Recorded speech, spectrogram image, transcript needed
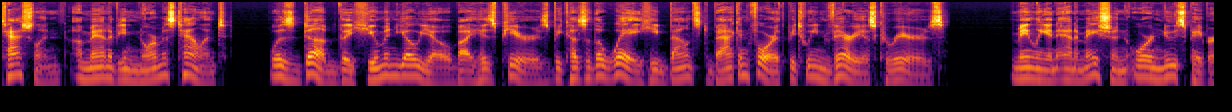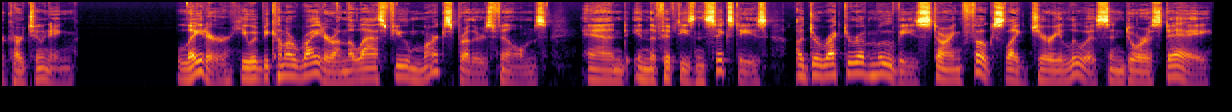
Tashlin, a man of enormous talent, was dubbed the human yo yo by his peers because of the way he bounced back and forth between various careers, mainly in animation or newspaper cartooning. Later, he would become a writer on the last few Marx Brothers films, and in the 50s and 60s, a director of movies starring folks like Jerry Lewis and Doris Day,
